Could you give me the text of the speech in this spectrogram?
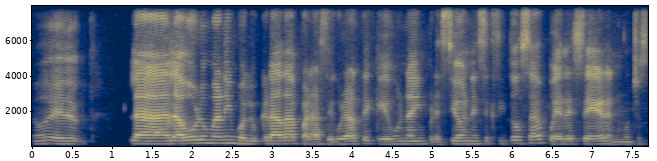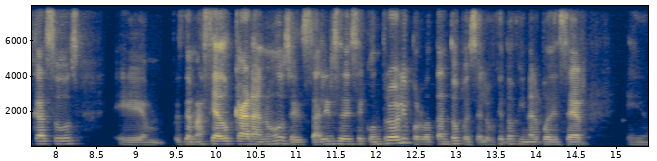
la labor humana involucrada para asegurarte que una impresión es exitosa puede ser, en muchos casos, eh, pues demasiado cara, ¿no? O sea, salirse de ese control y por lo tanto, pues el objeto final puede ser eh,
